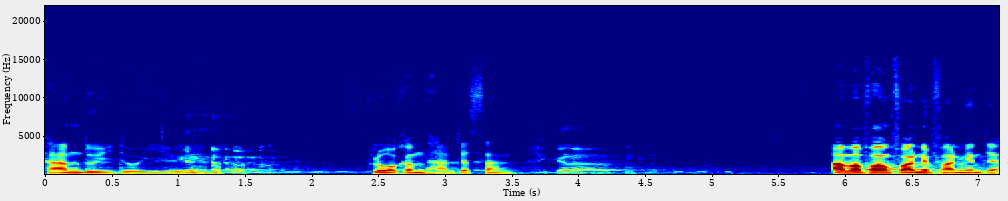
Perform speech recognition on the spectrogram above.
ถามดุยดุยๆไงกลัวคำถามจะสั้น เอามาฟังฝันในฝันกันจ้ะ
